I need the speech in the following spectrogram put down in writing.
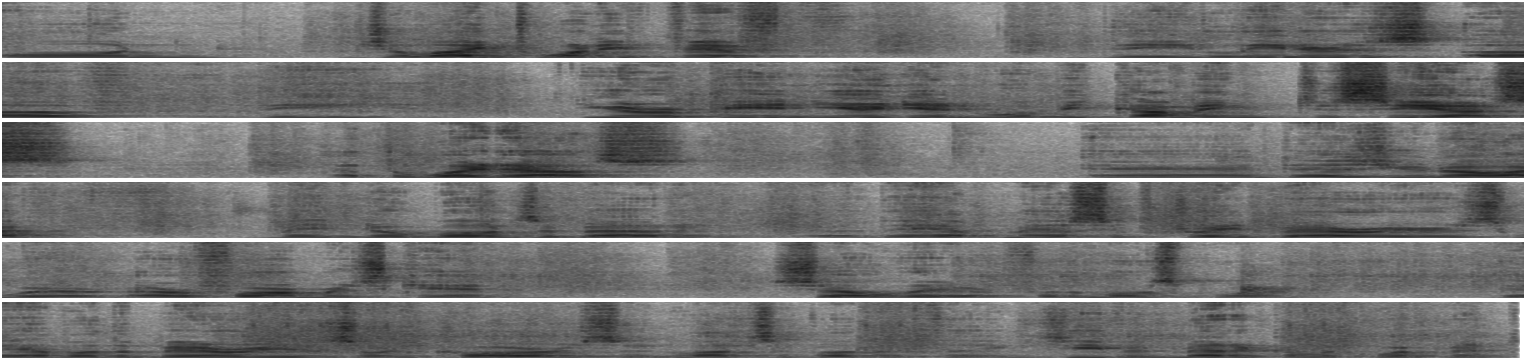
on July 25th, the leaders of the European Union will be coming to see us at the White House. And as you know, I've made no bones about it, uh, they have massive trade barriers where our farmers can't sell there for the most part. They have other barriers on cars and lots of other things, even medical equipment,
